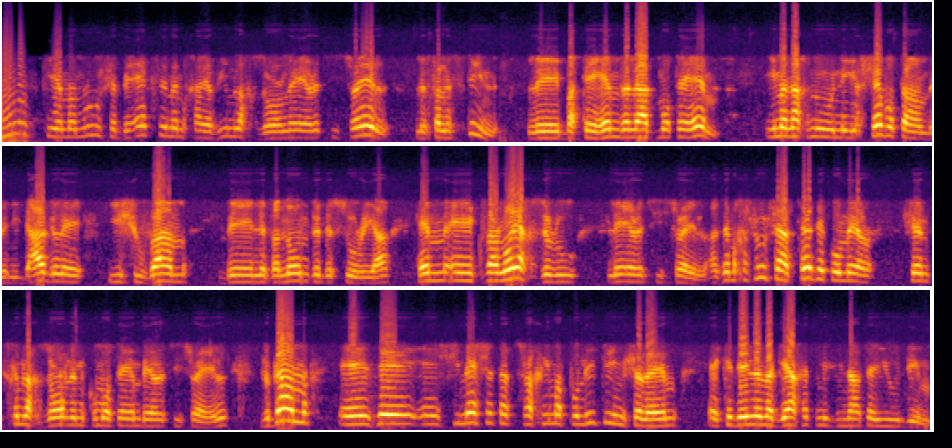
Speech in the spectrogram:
א', כי הם אמרו שבעצם הם חייבים לחזור לארץ ישראל, לפלסטין, לבתיהם ולאדמותיהם. אם אנחנו ניישב אותם ונדאג ליישובם בלבנון ובסוריה, הם אה, כבר לא יחזרו לארץ ישראל. אז הם חשבו שהצדק אומר שהם צריכים לחזור למקומותיהם בארץ ישראל, וגם אה, זה אה, שימש את הצרכים הפוליטיים שלהם אה, כדי לנגח את מדינת היהודים,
